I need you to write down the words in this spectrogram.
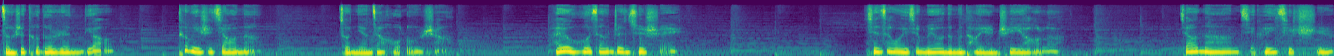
总是偷偷扔掉，特别是胶囊，总粘在喉咙上。还有藿香正气水。现在我已经没有那么讨厌吃药了，胶囊几颗一起吃。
